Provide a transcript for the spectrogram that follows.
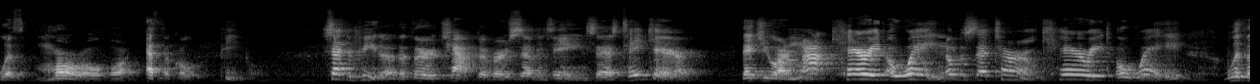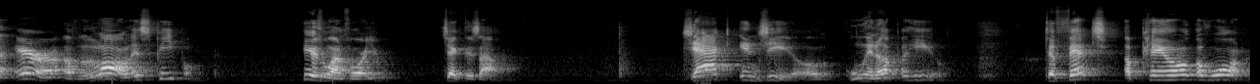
with moral or ethical people. Second Peter, the third chapter, verse 17 says, Take care that you are not carried away. Notice that term, carried away with the error of lawless people. Here's one for you. Check this out. Jack and Jill went up a hill to fetch a pail of water.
